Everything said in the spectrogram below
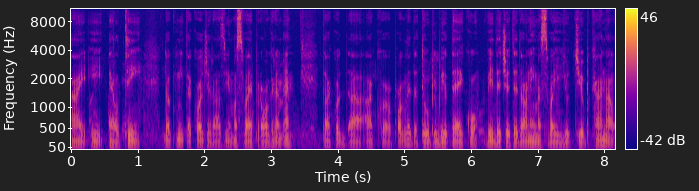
IELT, dok mi takođe razvijamo svoje programe. Tako da ako pogledate u biblioteku, vidjet ćete da ona ima svoj YouTube kanal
